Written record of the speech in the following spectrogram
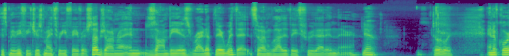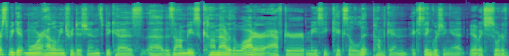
this movie features my three favorite subgenre, and zombie is right up there with it. So I'm glad that they threw that in there. Yeah. Totally. And of course, we get more Halloween traditions because uh, the zombies come out of the water after Macy kicks a lit pumpkin, extinguishing it, Yep. which sort of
